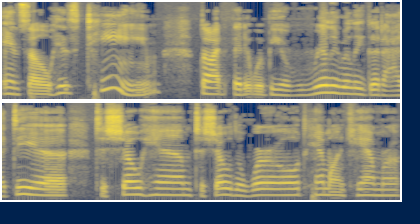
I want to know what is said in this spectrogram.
And so his team thought that it would be a really, really good idea to show him, to show the world, him on camera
